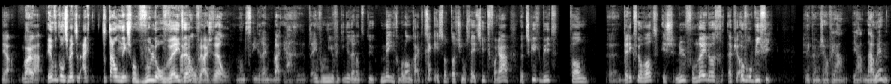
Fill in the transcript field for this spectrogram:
Ja. Waar ja. heel veel consumenten eigenlijk totaal niks van voelen of weten. Nou ja, of juist wel. Want iedereen blijft, ja, op de een of andere manier vindt iedereen dat natuurlijk mega belangrijk. Het gekke is dat, dat je nog steeds ziet van ja, het skigebied van eh, weet ik veel wat, is nu volledig, heb je overal wifi. En ik ben mezelf, ja, ja nou en?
